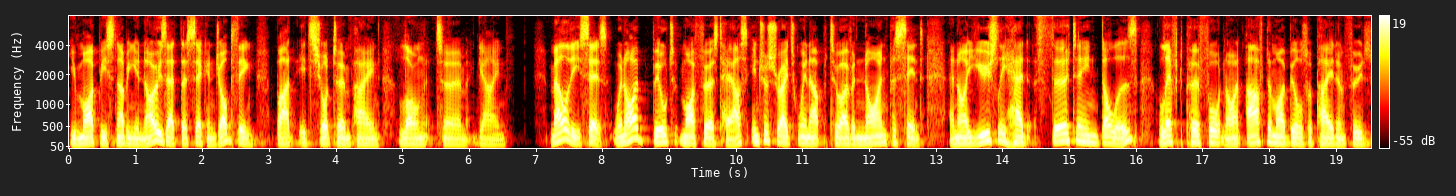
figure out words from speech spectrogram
You might be snubbing your nose at the second job thing, but it's short term pain, long term gain. Melody says, When I built my first house, interest rates went up to over 9%, and I usually had $13 left per fortnight after my bills were paid and foods,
